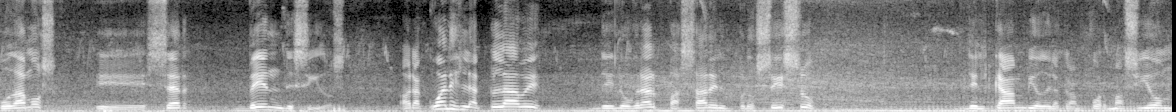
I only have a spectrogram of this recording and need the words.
podamos eh, ser bendecidos. Ahora, ¿cuál es la clave de lograr pasar el proceso del cambio, de la transformación?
